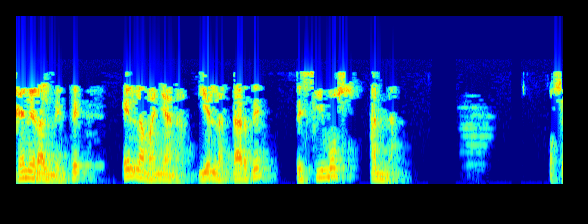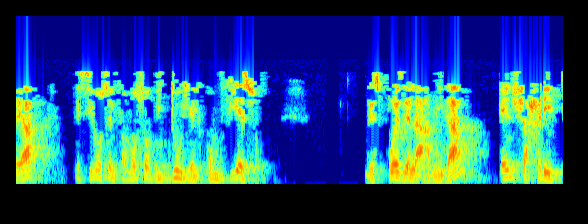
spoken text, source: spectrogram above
generalmente, en la mañana y en la tarde, decimos Anna. O sea, decimos el famoso Viduy, el confieso. Después de la Amidad, en Shahrit,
